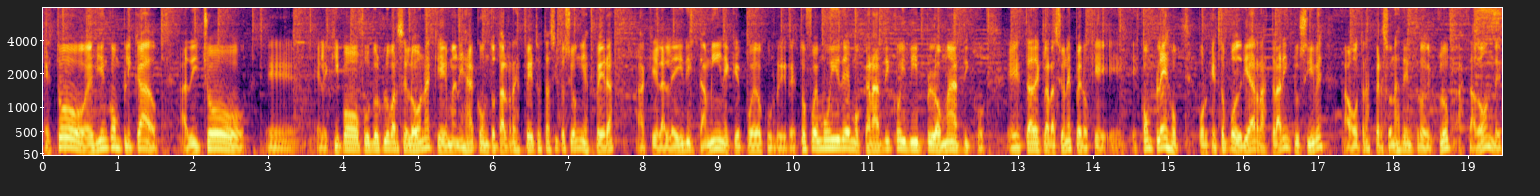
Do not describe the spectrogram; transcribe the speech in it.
Esto es bien complicado. Ha dicho eh, el equipo Fútbol Club Barcelona que maneja con total respeto esta situación y espera a que la ley dictamine qué puede ocurrir. Esto fue muy democrático y diplomático, estas declaraciones, pero que eh, es complejo, porque esto podría arrastrar inclusive a otras personas dentro del club. ¿Hasta dónde?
